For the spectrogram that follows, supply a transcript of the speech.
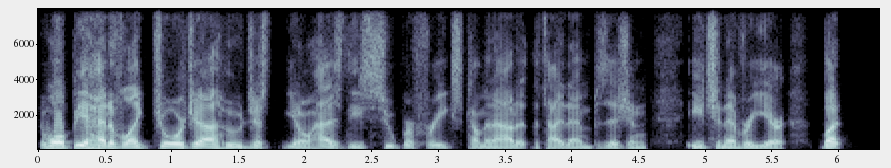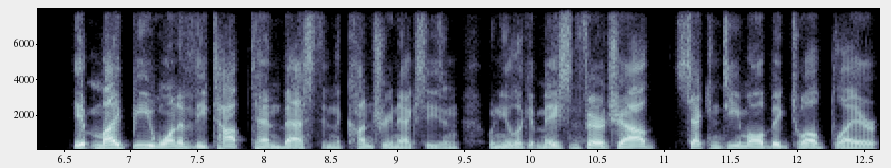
It won't be ahead of like Georgia, who just, you know, has these super freaks coming out at the tight end position each and every year. But it might be one of the top 10 best in the country next season when you look at Mason Fairchild, second team All Big 12 player,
